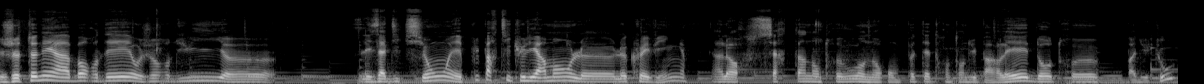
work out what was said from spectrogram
Je tenais à aborder aujourd'hui euh, les addictions et plus particulièrement le, craving. Alors certains d'entre vous en auront peut-être entendu parler, d'autres pas du tout.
